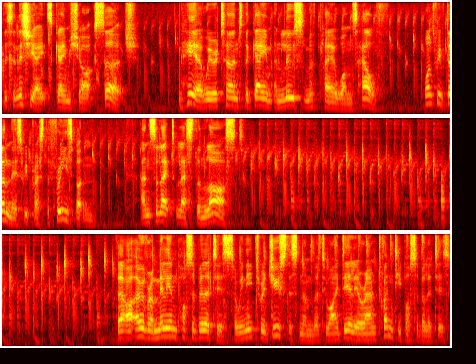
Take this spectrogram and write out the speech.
this initiates GameShark's search. From here we return to the game and lose some of player 1's health. Once we've done this we press the freeze button and select less than last. There are over a million possibilities so we need to reduce this number to ideally around 20 possibilities.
